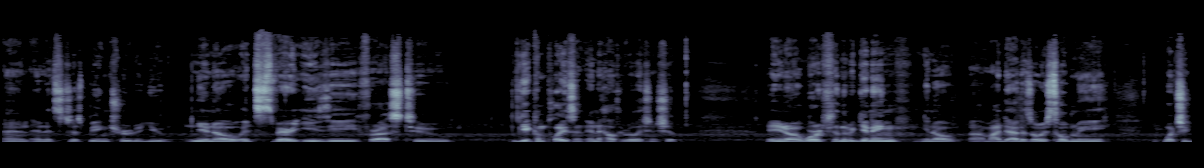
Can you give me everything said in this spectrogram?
and and it's just being true to you. You know, it's very easy for us to get complacent in a healthy relationship. You know, it worked in the beginning. You know, uh, my dad has always told me, "What you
